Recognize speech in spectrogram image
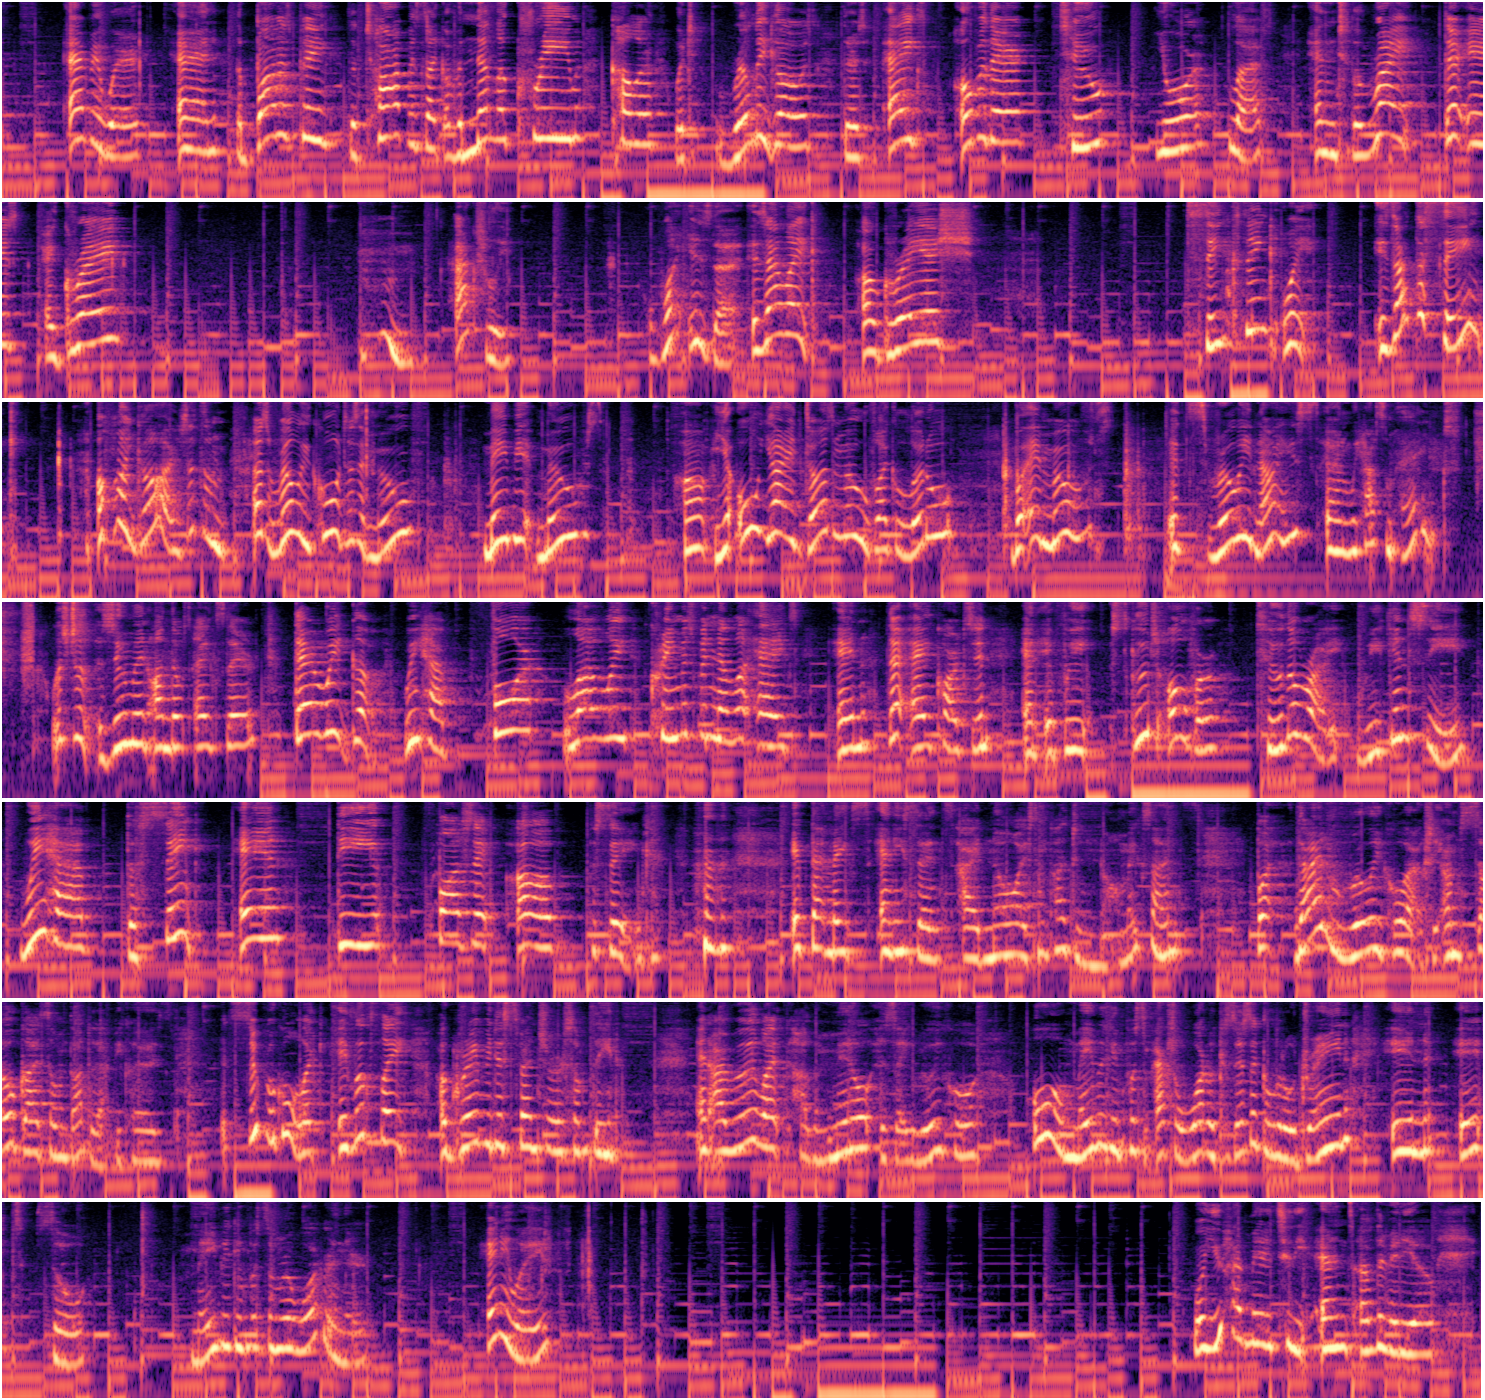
everywhere and the bottom is pink, the top is like a vanilla cream color which really goes. There's eggs over there to your left. And to the right there is a gray hmm actually what is that? Is that like a grayish sink thing? Wait is that the sink oh my gosh that's a, that's really cool. Does it move? Maybe it moves? Um yeah oh yeah it does move like a little but it moves. It's really nice and we have some eggs. Let's just zoom in on those eggs there. There we go. We have four lovely creamless vanilla eggs in the egg carton and if we scooch over to the right we can see we have the sink and the faucet of the sink if that makes any sense. I know I sometimes do not make sense. But that is really cool actually. I'm so glad someone thought of that because it's super cool. Like it looks like a gravy dispenser or something. And I really like how the middle is like really cool. Oh, maybe we can put some actual water because there's like a little drain in it. So maybe we can put some real water in there. Anyway, Well, you have made it to the end of the video.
